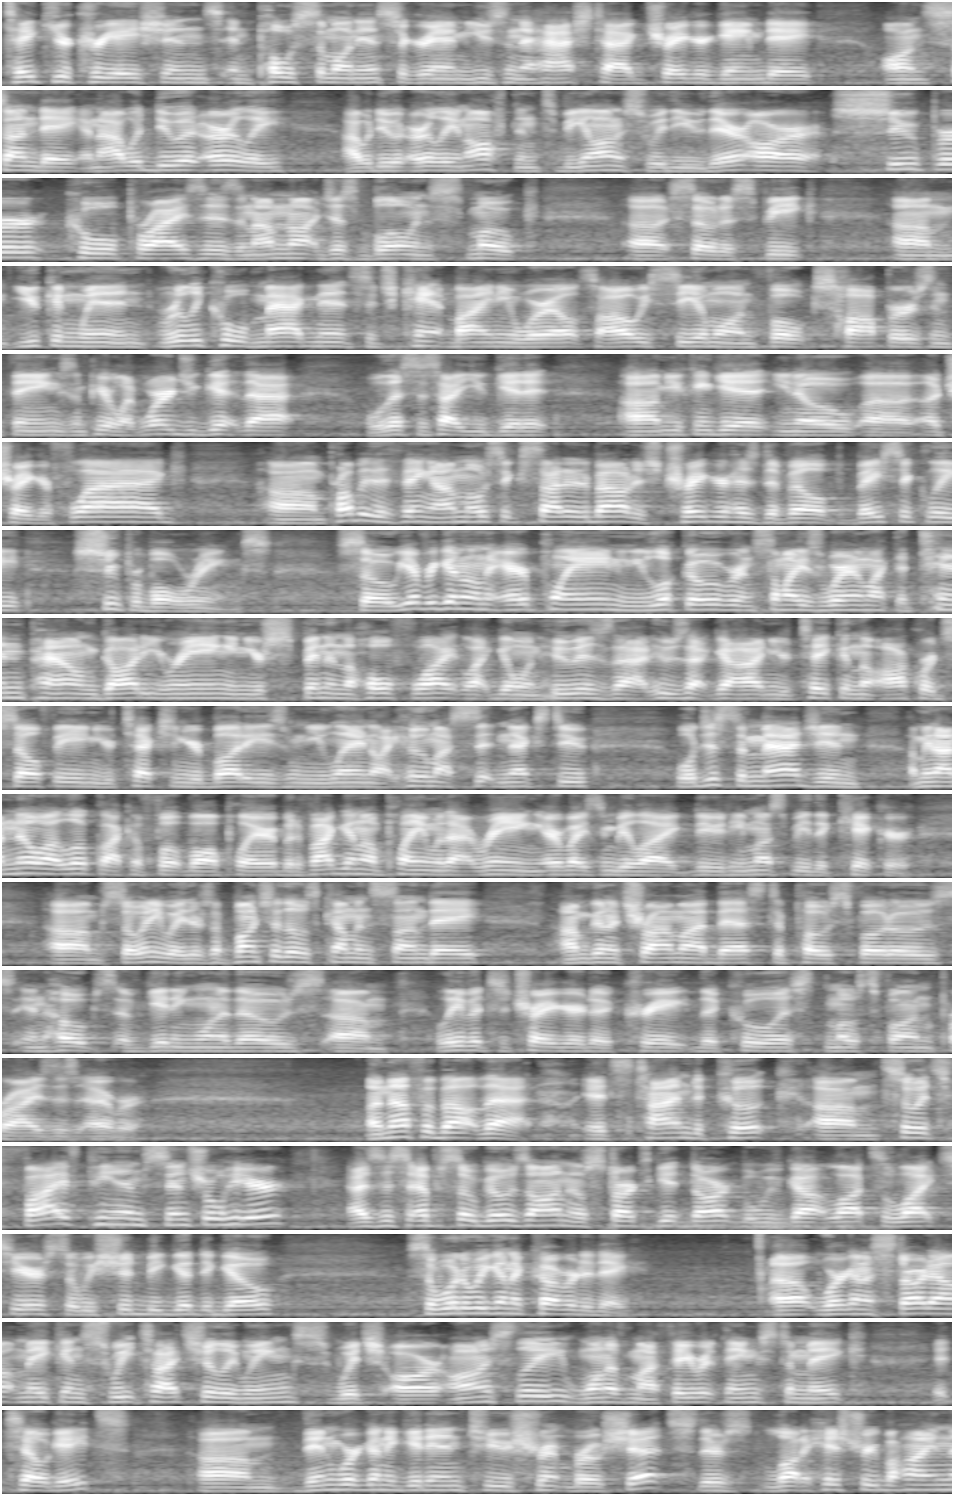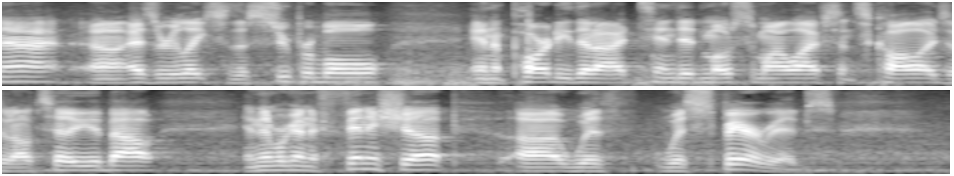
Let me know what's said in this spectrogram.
take your creations and post them on Instagram using the hashtag Traeger Game Day on Sunday. And I would do it early. I would do it early and often, to be honest with you. There are super cool prizes, and I'm not just blowing smoke, uh, so to speak. Um, you can win really cool magnets that you can't buy anywhere else. I always see them on folks' hoppers and things, and people are like, Where'd you get that? Well, this is how you get it. Um, you can get, you know, uh, a Traeger flag. Um, probably the thing I'm most excited about is Traeger has developed basically Super Bowl rings. So you ever get on an airplane and you look over and somebody's wearing like the 10 pound gaudy ring and you're spinning the whole flight like going, who is that? Who's that guy? And you're taking the awkward selfie and you're texting your buddies when you land like, who am I sitting next to? Well, just imagine, I mean, I know I look like a football player, but if I get on a plane with that ring, everybody's gonna be like, dude, he must be the kicker. Um, so anyway, there's a bunch of those coming Sunday. I'm going to try my best to post photos in hopes of getting one of those. Um, leave it to Traeger to create the coolest, most fun prizes ever. Enough about that. It's time to cook. Um, so it's 5 p.m. Central here. As this episode goes on, it'll start to get dark, but we've got lots of lights here, so we should be good to go. So, what are we going to cover today? uh, we're going to start out making sweet Thai chili wings, which are honestly one of my favorite things to make at tailgates. Um, then we're going to get into shrimp brochettes. There's a lot of history behind that uh, as it relates to the Super Bowl and a party that I attended most of my life since college that I'll tell you about. And then we're going to finish up uh, with, with spare ribs.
